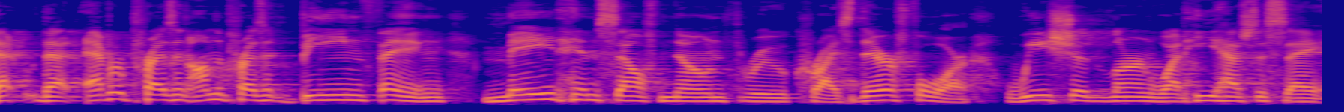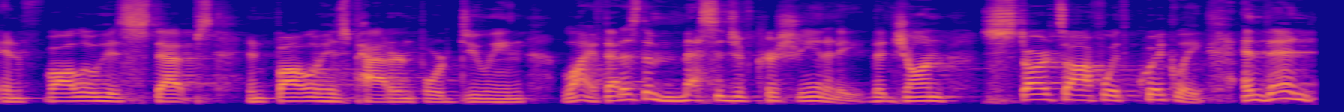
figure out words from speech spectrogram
That, that ever present, omnipresent being thing made himself known through Christ. Therefore, we should learn what he has to say and follow his steps and follow his pattern for doing life. That is the message of Christianity that John starts off with quickly. And then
